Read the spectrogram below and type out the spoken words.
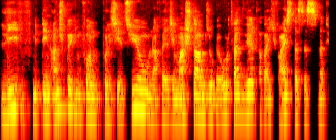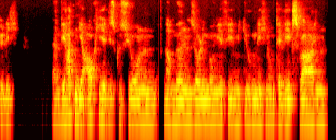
lief mit den Ansprüchen von politischer Erziehung und nach welchen Maßstaben so beurteilt wird. Aber ich weiß, dass das natürlich, äh, wir hatten ja auch hier Diskussionen nach Mölln-Solling, wo wir viel mit Jugendlichen unterwegs waren.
